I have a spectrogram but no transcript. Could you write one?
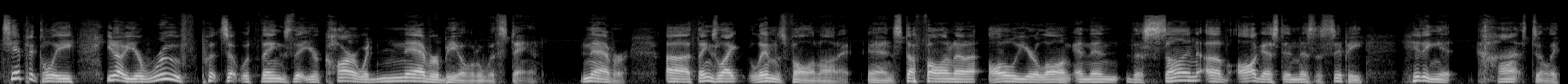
typically, you know, your roof puts up with things that your car would never be able to withstand. Never. Uh, things like limbs falling on it and stuff falling on it all year long. And then the sun of August in Mississippi hitting it constantly.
